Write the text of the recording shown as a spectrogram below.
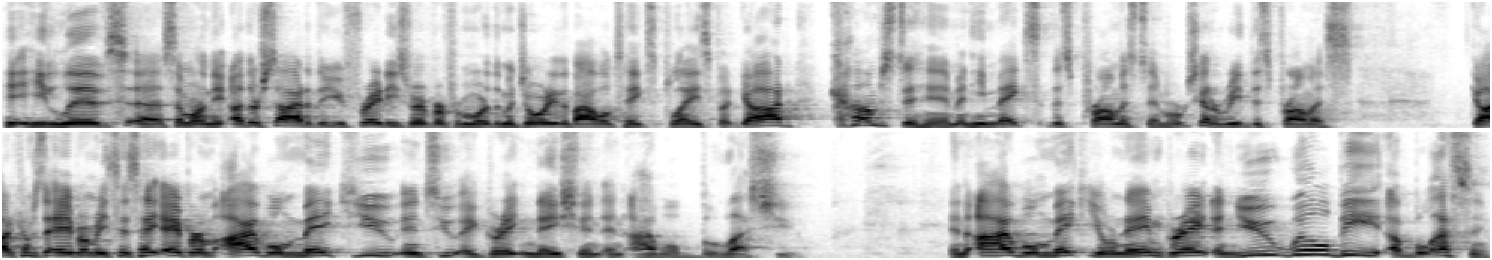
he, he lives uh, somewhere on the other side of the Euphrates River from where the majority of the Bible takes place. But God comes to him and he makes this promise to him. We're just going to read this promise. God comes to Abram and he says, Hey, Abram, I will make you into a great nation and I will bless you. And I will make your name great and you will be a blessing.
